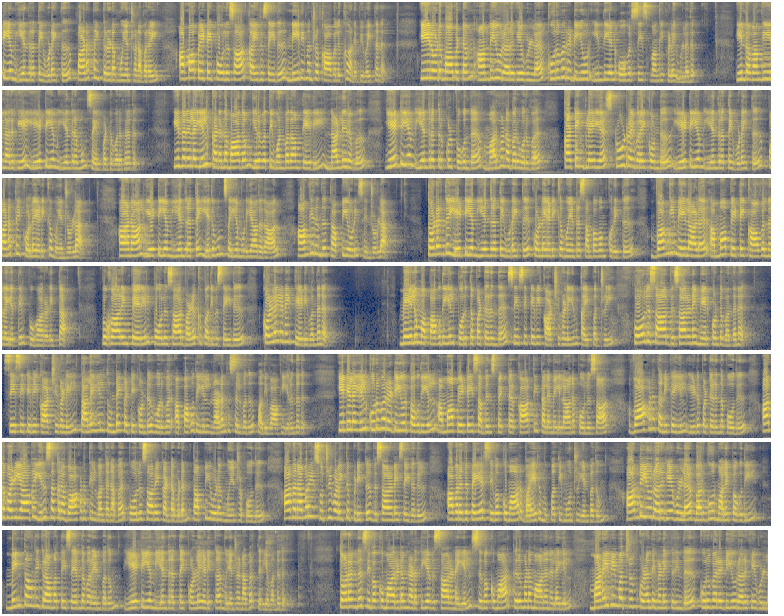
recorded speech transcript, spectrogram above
ATM இயந்திரத்தை உடைத்து பணத்தை திருட முயன்ற நபரை அம்மாப்பேட்டை போலீசார் கைது செய்து நீதிமன்ற காவலுக்கு அனுப்பி வைத்தனர். ஈரோடு மாவட்டம் அந்தியூர் அருகே உள்ள குருவரெட்டியூர் இந்தியன் ஓவர்சீஸ் வங்கி கிளை உள்ளது. இந்த வங்கியின் அருகே ஏடிஎம் இயந்திரமும் செயல்பட்டு வருகிறது. இந்த நிலையில் கடந்த மாதம் இருபத்தி ஒன்பதாம் தேதி நள்ளிரவு ஏடிஎம் இயந்திரத்திற்குள் புகுந்த மர்ம நபர் ஒருவர் கட்டிங் பிளேயர் ஸ்க்ரூ டிரைவரை கொண்டு ஏடிஎம் இயந்திரத்தை உடைத்து பணத்தை கொள்ளையடிக்க முயன்றுள்ளார். ஆனால் ஏடிஎம் இயந்திரத்தை எதுவும் செய்ய முடியாததால் அங்கிருந்து தப்பியோடி சென்றுள்ளார். தொடர்ந்து ஏடிஎம் இயந்திரத்தை உடைத்து கொள்ளையடிக்க முயன்ற சம்பவம் குறித்து வங்கி மேலாளர் அம்மாப்பேட்டை காவல் நிலையத்தில் புகார் அளித்தார். புகாரின் பேரில் போலீசார் வழக்கு பதிவு செய்து கொள்ளையனை தேடி வந்தனர். மேலும் அப்பகுதியில் பொருத்தப்பட்டிருந்த சிசிடிவி காட்சிகளையும் கைப்பற்றி போலீசார் விசாரணை மேற்கொண்டு வந்தனர். சிசிடிவி காட்சிகளில் தலையில் துண்டை கட்டிக்கொண்டு ஒருவர் அப்பகுதியில் நடந்து செல்வது பதிவாகி இருந்தது. இந்நிலையில் குருவரெட்டியூர் பகுதியில் அம்மாப்பேட்டை சப் இன்ஸ்பெக்டர் கார்த்தி தலைமையிலான போலீசார் வாகன தணிக்கையில் ஈடுபட்டிருந்த போது அந்த வழியாக இருசக்கர வாகனத்தில் வந்த நபர் போலீசாரை கண்டவுடன் தப்பியோட முயன்றபோது அந்த நபரை சுற்றி வளைத்து பிடித்து விசாரணை செய்ததில் அவரது பெயர் சிவக்குமார் வயது முப்பத்தி மூன்று என்பதும் அந்தியூர் அருகே உள்ள பர்கூர் மலைப்பகுதி மின்தாங்கி கிராமத்தை சேர்ந்தவர் என்பதும் ஏடிஎம் இயந்திரத்தை கொள்ளையடிக்க முயன்ற நபர் தெரியவந்தது. தொடர்ந்து சிவக்குமாரிடம் நடத்திய விசாரணையில் சிவக்குமார் திருமணமான நிலையில் மனைவி மற்றும் குழந்தைகளை பிரிந்து குருவரெட்டியூர் அருகே உள்ள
